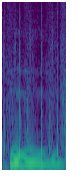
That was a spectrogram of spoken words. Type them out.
Hmm.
